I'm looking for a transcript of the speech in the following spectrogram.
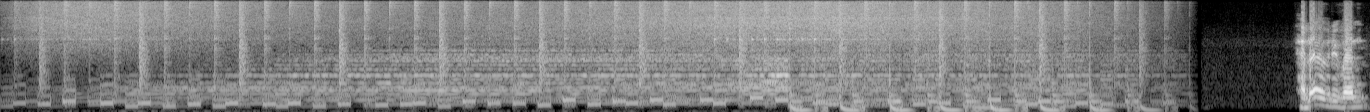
Hello everyone,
